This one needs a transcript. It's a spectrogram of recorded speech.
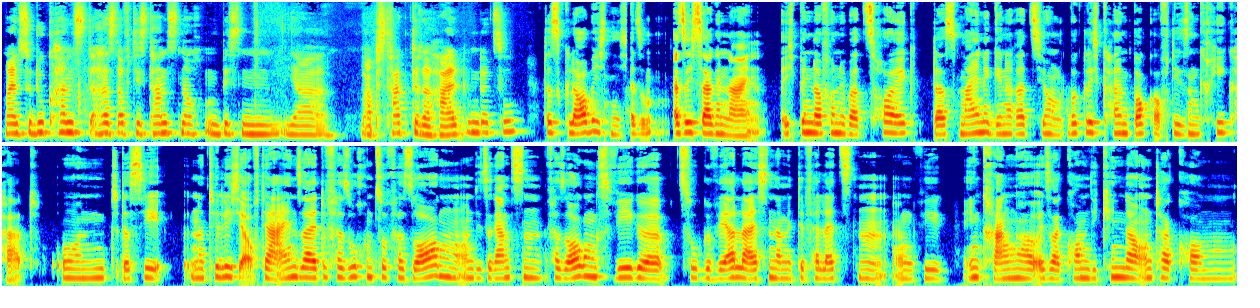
Meinst du, du kannst, hast auf Distanz noch ein bisschen, ja, abstraktere Haltung dazu? Das glaube ich nicht. Also, also ich sage nein. Ich bin davon überzeugt, dass meine Generation wirklich keinen Bock auf diesen Krieg hat und dass sie natürlich auf der einen Seite versuchen zu versorgen und diese ganzen Versorgungswege zu gewährleisten, damit die Verletzten irgendwie in Krankenhäuser kommen, die Kinder unterkommen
